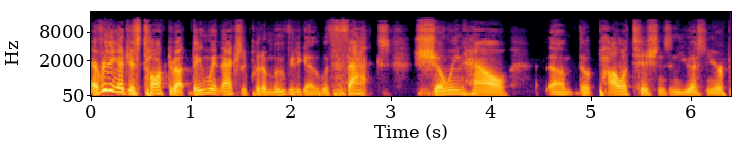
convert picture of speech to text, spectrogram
everything I just talked about, they went and actually put a movie together with facts showing how um, the politicians in the U.S. and Europe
